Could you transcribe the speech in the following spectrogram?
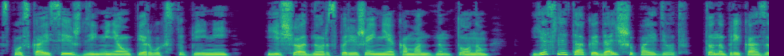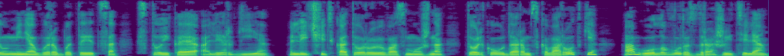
«Спускайся и жди меня у первых ступеней». Еще одно распоряжение командным тоном. Если так и дальше пойдет, то на приказы у меня выработается стойкая аллергия, лечить которую возможно только ударом сковородки, а голову раздражителя.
